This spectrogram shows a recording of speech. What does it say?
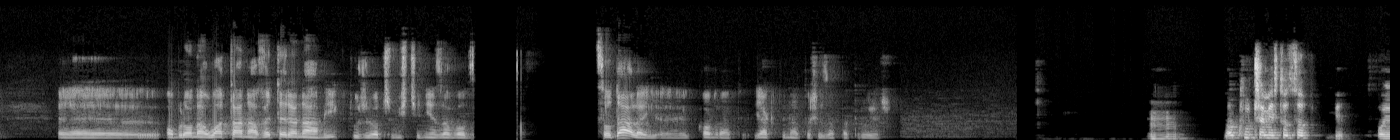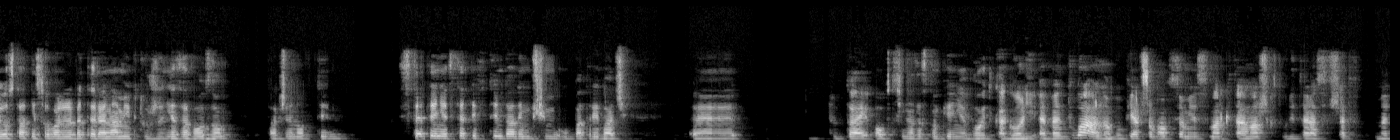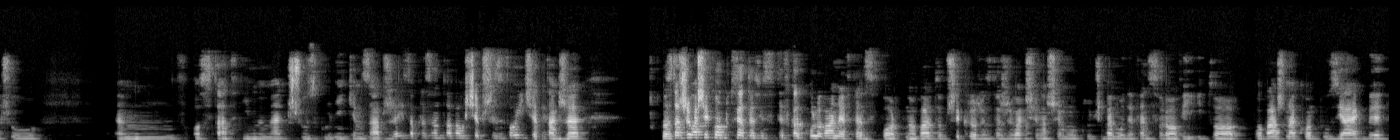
Obrona łatana weteranami, którzy oczywiście nie zawodzą. Co dalej, Konrad? Jak ty na to się zapatrujesz? Mhm. No kluczem jest to, co twoje ostatnie słowa, że weteranami, którzy nie zawodzą. Także no w tym, niestety, niestety w tym dalej musimy upatrywać e, tutaj opcji na zastąpienie Wojtka Goli ewentualną, bo pierwszą opcją jest Mark Tamasz, który teraz wszedł w meczu w ostatnim meczu z Górnikiem Zabrze i zaprezentował się przyzwoicie, także no zdarzyła się kontuzja, to jest niestety wkalkulowane w ten sport. No bardzo przykro, że zdarzyła się naszemu kluczowemu defensorowi i to poważna kontuzja, jakby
